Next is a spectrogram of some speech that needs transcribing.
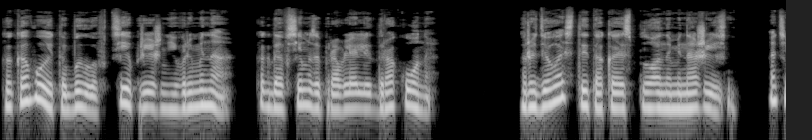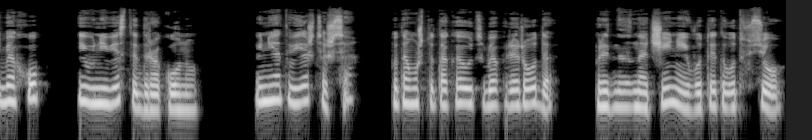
каково это было в те прежние времена, когда всем заправляли драконы? Родилась ты такая с планами на жизнь, а тебя хоп, и в невесты дракону. И не отвертишься, потому что такая у тебя природа, предназначение и вот это вот все.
